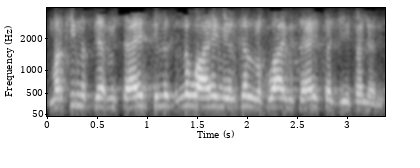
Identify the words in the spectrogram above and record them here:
marki masaajidka la waayo meelkal lakuwaay masaajidka jiifa leri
